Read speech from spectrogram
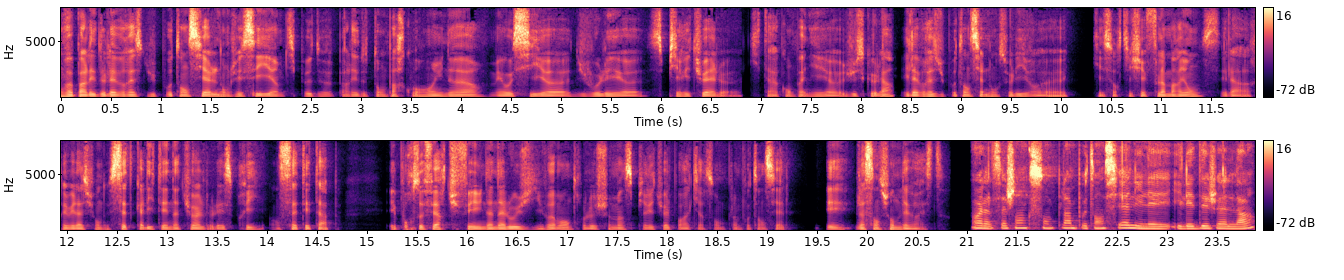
On va parler de l'Everest du potentiel. Donc j'ai essayé un petit peu de parler de ton parcours en une heure, mais aussi euh, du volet euh, spirituel euh, qui t'a accompagné jusque-là. Et l'Everest du potentiel, donc ce livre qui est sorti chez Flammarion, c'est la révélation de sept qualités naturelles de l'esprit en sept étapes. Et pour ce faire, tu fais une analogie vraiment entre le chemin spirituel pour acquérir son plein potentiel et l'ascension de l'Everest. Voilà, sachant que son plein potentiel, il est, il est déjà là.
